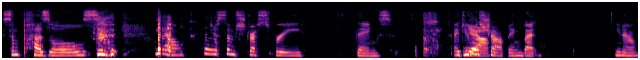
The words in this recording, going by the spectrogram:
some puzzles you know just some stress free things. I do Yeah. miss shopping but you know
